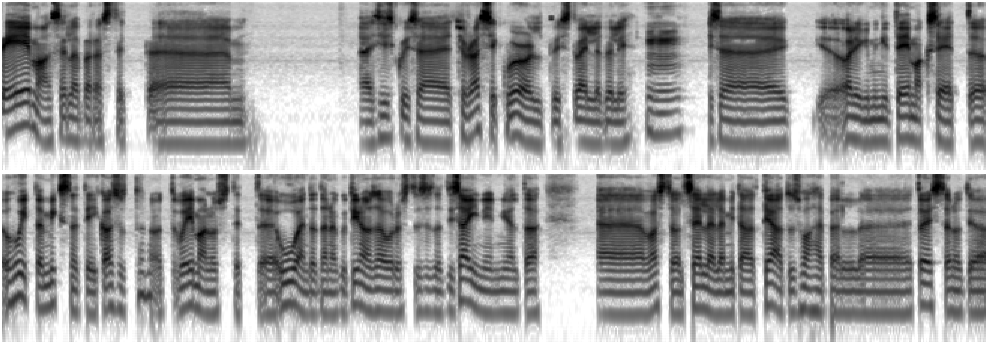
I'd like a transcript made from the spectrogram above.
teema sellepärast, et äh, äh, siis, kui see Jurassic World vist välja tuli, Mhm. siis äh, oligi mingi teemaks see, et äh, huvitav, miks nad ei kasutanud võimalust, et äh, uuendada nagu dinosauruste seda disaini nii-öelda vastavalt sellele, mida teadus vahepeal tõestanud ja,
